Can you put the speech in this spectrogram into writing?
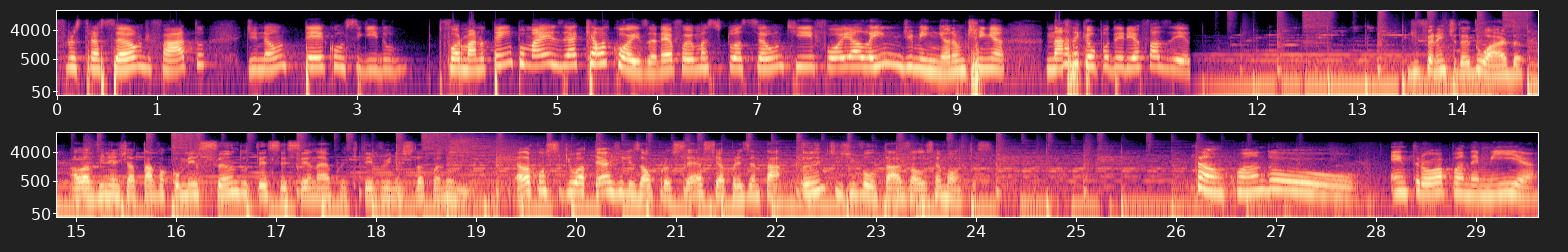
Frustração, de fato, de não ter conseguido formar no tempo, mas é aquela coisa, né? Foi uma situação que foi além de mim, eu não tinha nada que eu poderia fazer. Diferente da Eduarda, a Lavínia já estava começando o TCC na época que teve o início da pandemia. Ela conseguiu até agilizar o processo e apresentar antes de voltar às aulas remotas. Então, quando entrou a pandemia,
